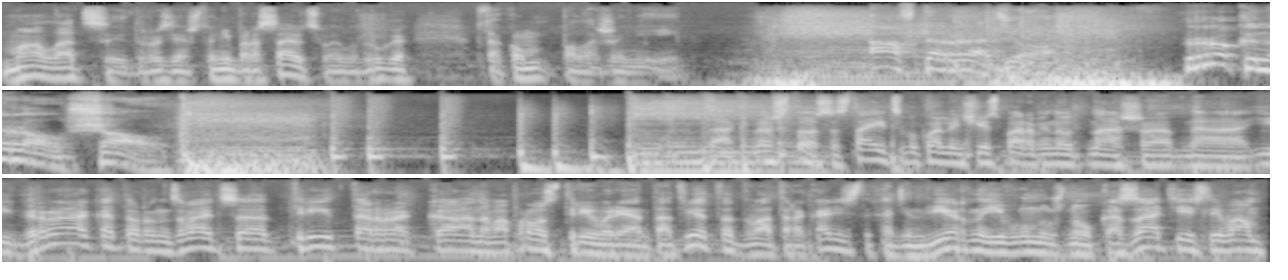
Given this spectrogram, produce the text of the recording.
молодцы, друзья, что не бросают своего друга в таком положении. Авторадио. рок-н-ролл шоу. Так, ну что, состоится буквально через пару минут наша э, игра, которая называется «Три таракана». Вопрос, три варианта ответа, два тараканистых, один верный. Его нужно указать. Если вам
